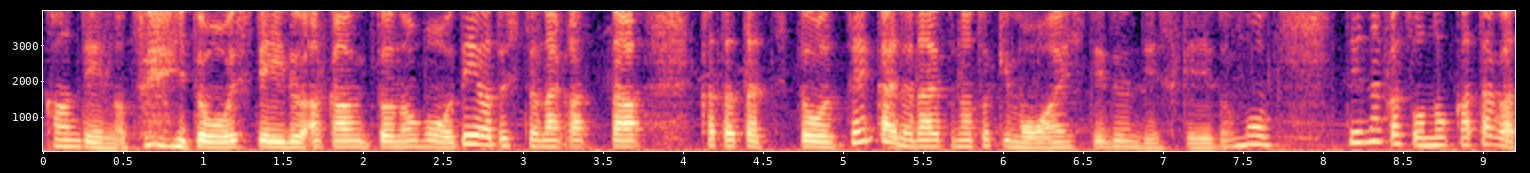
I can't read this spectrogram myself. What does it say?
関連のツイートをしているアカウントの方で私とがった方たちと前回のライブの時もお会いしてるんですけれども、で、なんかその方々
